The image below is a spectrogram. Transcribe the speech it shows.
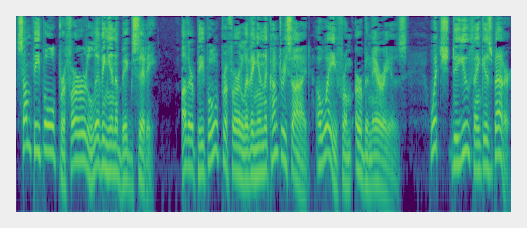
Some people prefer living in a big city. Other people prefer living in the countryside, away from urban areas. Which do you think is better?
